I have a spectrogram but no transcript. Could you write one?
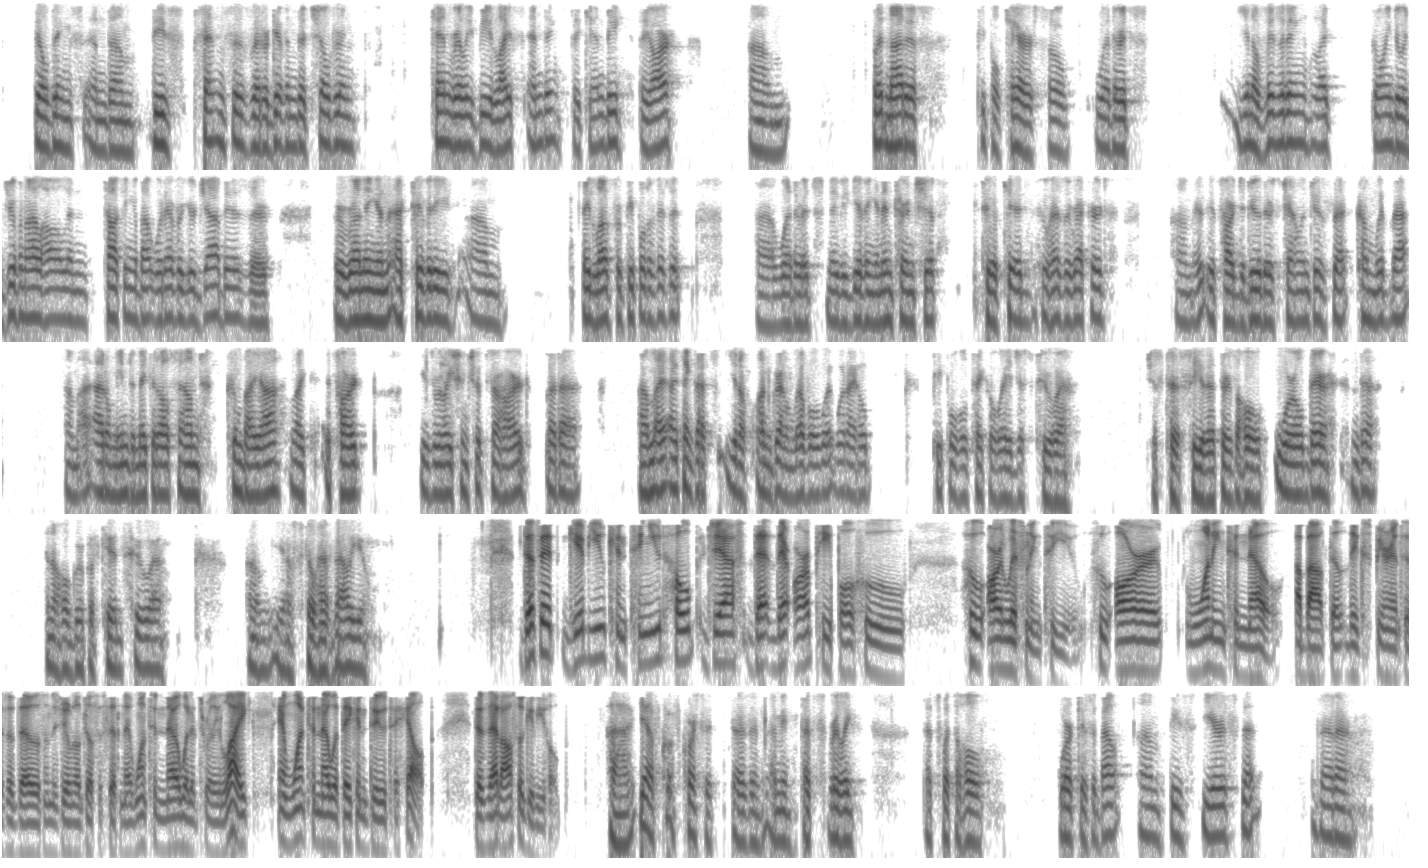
buildings and um, these sentences that are given to children can really be life ending. They can be. They are. Um, but not if people care. So whether it's, you know, visiting, like going to a juvenile hall and talking about whatever your job is or, or running an activity, um, they love for people to visit. Uh, whether it's maybe giving an internship to a kid who has a record um, it, it's hard to do. There's challenges that come with that. Um, I, I don't mean to make it all sound kumbaya, like it's hard. These relationships are hard, but uh, um, I, I think that's you know on ground level what, what I hope people will take away just to uh, just to see that there's a whole world there and uh, and a whole group of kids who uh, um, you know still have value does it give you continued hope, Jeff, that there are people who who are listening to you, who are wanting to know about the, the experiences of those in the juvenile justice system, that want to know what it's really like and want to know what they can do to help. Does that also give you hope? Uh, yeah, of, co- of course it does, and I mean that's really that's what the whole work is about. Um, these years that that uh,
